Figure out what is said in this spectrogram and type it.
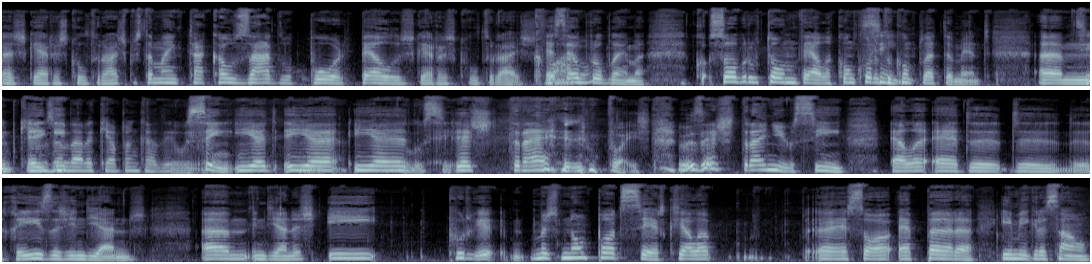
as guerras culturais, mas também está causado por pelas guerras culturais. Claro. Esse é o problema. Sobre o tom dela, concordo sim. completamente. Um, sim, porque íamos é, andar aqui à pancada. Eu sim, e é, e é, e é, é estranho, pois, mas é estranho, sim. Ela é de, de, de raízes indianas, um, indianas e por, mas não pode ser que ela é só é para imigração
